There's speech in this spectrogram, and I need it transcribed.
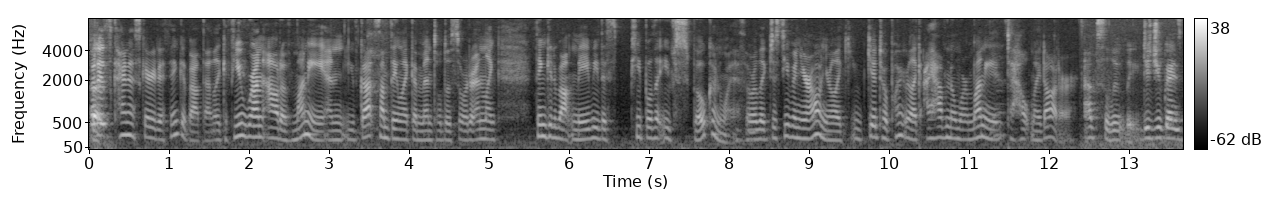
But it's kind of scary to think about that. Like if you run out of money and you've got something like a mental disorder and like thinking about maybe this people that you've spoken with or mm-hmm. like just even your own, you're like you get to a point where you're like I have no more money to help my daughter. absolutely. Did you guys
